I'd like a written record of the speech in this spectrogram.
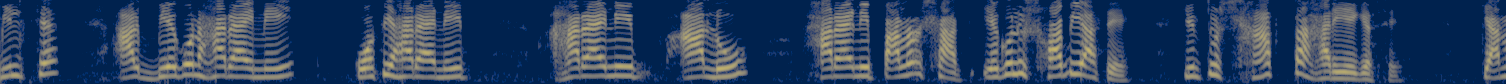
মিলছে, আর বেগুন হারায়নি কফি হারায়নি হারায়নি আলু, হারায়নি পালং শাক, এগুলি সবই আছে, কিন্তু স্বাদটা হারিয়ে গেছে। কেন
